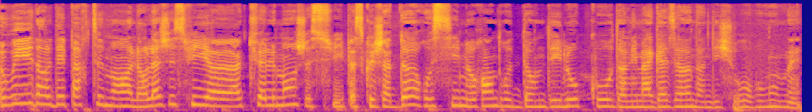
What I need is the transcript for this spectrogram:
Oui, dans le département. Alors là, je suis euh, actuellement, je suis parce que j'adore aussi me rendre dans des locaux, dans les magasins, dans des showrooms.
